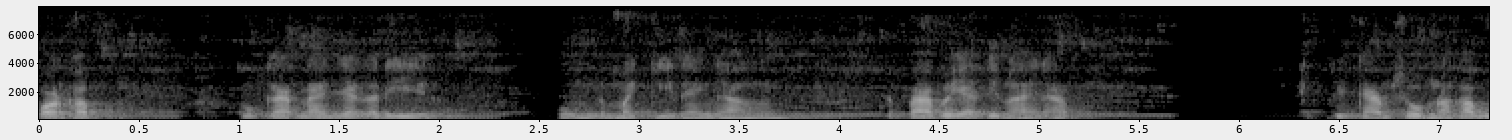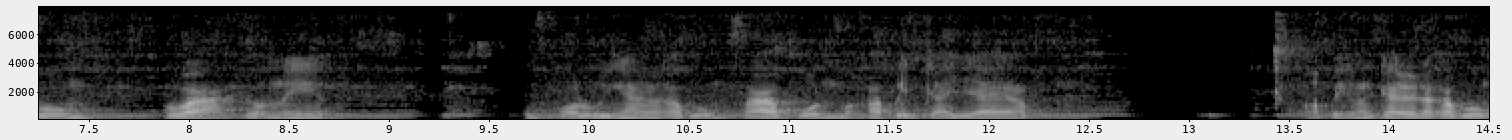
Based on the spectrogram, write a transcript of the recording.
ก่อนครับโอกาสหน้าจะกดี ผมจะไม่กี่ในงานจะปาไปแอบที่ไหนนะครับ ติดตามชมนะครับผม เพราะว่าช่วงนี้ ผมพอรู้งานนะครับ ผมฟ้าฝนมาเข้าเป็นใจแย่ครับขอเป็นกำลังใจเลยนะครับผม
